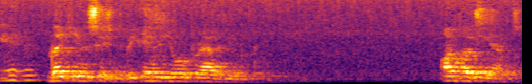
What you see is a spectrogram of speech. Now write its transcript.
Mm-hmm. Making a decision to be in Europe or out of Europe. I'm voting out.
